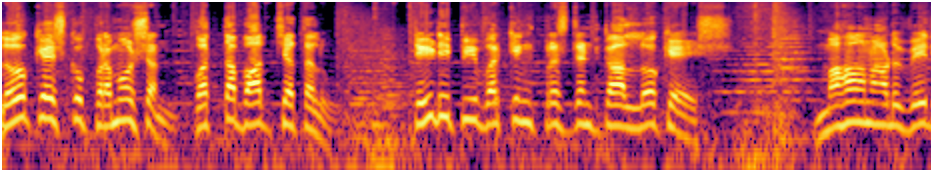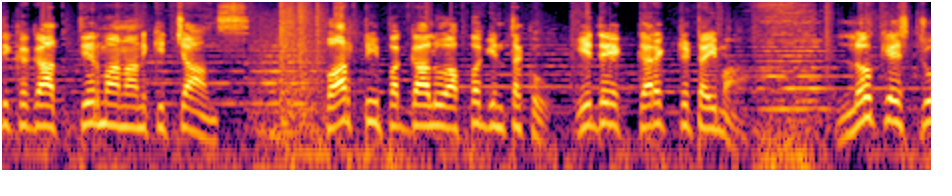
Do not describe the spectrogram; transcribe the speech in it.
లోకేష్కు ప్రమోషన్ కొత్త బాధ్యతలు. టీడీపీ వర్కింగ్ ప్రెసిడెంట్గా లోకేష్. మహానాడు వేదికగా తీర్మానానికి ఛాన్స్. పార్టీ పగ్గాలు అప్పగింతకు ఇదే కరెక్ట్ టైమా? లోకేష్ టూ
